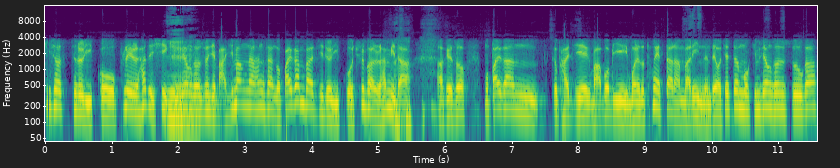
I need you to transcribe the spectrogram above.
티셔츠를 입고 플레이를 하듯이 예. 김세영 선수는 이제 마지막 날 항상 그 빨간 바지를 입고 출발을 합니다. 아 그래서 뭐 빨간 그 바지에 마법이 이번에도 통했다라는 말이 있는데 어쨌든 뭐 김세영 선수가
